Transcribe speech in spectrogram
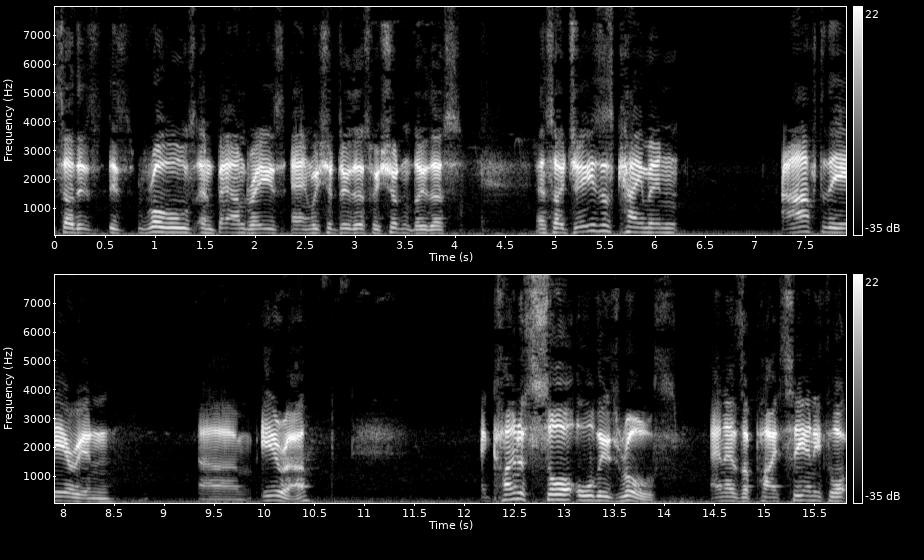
so there's, there's rules and boundaries, and we should do this, we shouldn't do this. And so Jesus came in after the Arian um, era and kind of saw all these rules. And as a Piscean, he thought,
